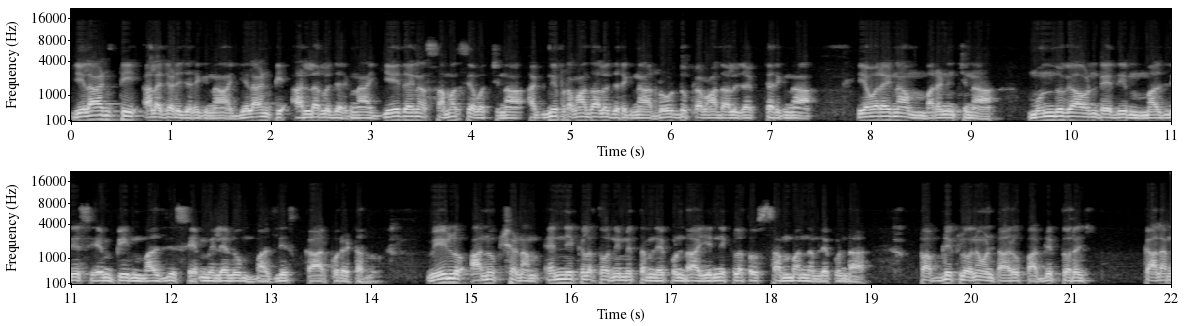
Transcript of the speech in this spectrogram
ఎలాంటి అలజడి జరిగినా ఎలాంటి అల్లర్లు జరిగినా ఏదైనా సమస్య వచ్చినా అగ్ని ప్రమాదాలు జరిగినా రోడ్డు ప్రమాదాలు జరిగినా ఎవరైనా మరణించినా ముందుగా ఉండేది మజ్లిస్ ఎంపీ మజ్లిస్ ఎమ్మెల్యేలు మజ్లిస్ కార్పొరేటర్లు. వీళ్ళు అనుక్షణం ఎన్నికలతో నిమిత్తం లేకుండా ఎన్నికలతో సంబంధం లేకుండా పబ్లిక్లోనే ఉంటారు పబ్లిక్తోనే కాలం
